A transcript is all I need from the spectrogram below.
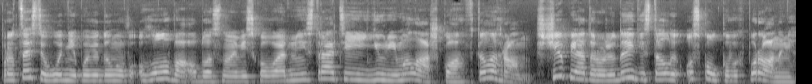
Про це сьогодні повідомив голова обласної військової адміністрації Юрій Малашко в Телеграм. Ще п'ятеро людей дістали осколкових поранень.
